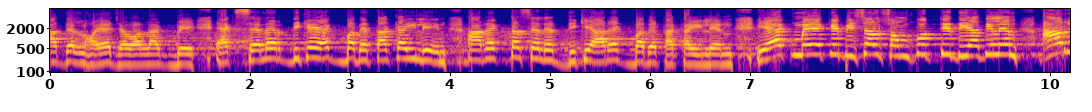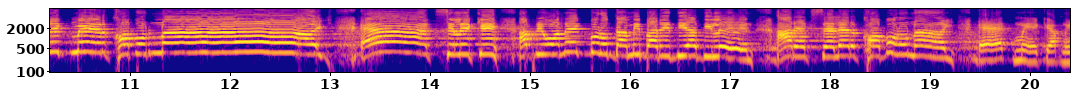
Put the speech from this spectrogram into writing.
আদেল হয়ে যাওয়া লাগবে। এক ছেলের দিকে একভাবে তাকাইলেন আর একটা ছেলের দিকে আরেকভাবে তাকাইলেন এক মেয়েকে বিশাল সম্পত্তি দিয়া দিলেন, আরেক মেয়ের খবর নাই। এক ছেলেকে আপনি অনেক বড় দামি বাড়ি দিয়া দিলেন, আর এক ছেলের খবর নাই। এক মেয়েকে আপনি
